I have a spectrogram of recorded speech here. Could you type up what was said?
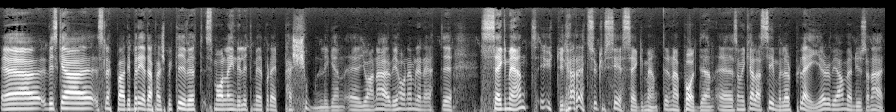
mm. Eh, vi ska släppa det breda perspektivet, smala in det lite mer på dig personligen eh, Johanna här. Vi har nämligen ett segment, ytterligare ett succésegment i den här podden eh, som vi kallar Similar Player. Vi använder ju sådana här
